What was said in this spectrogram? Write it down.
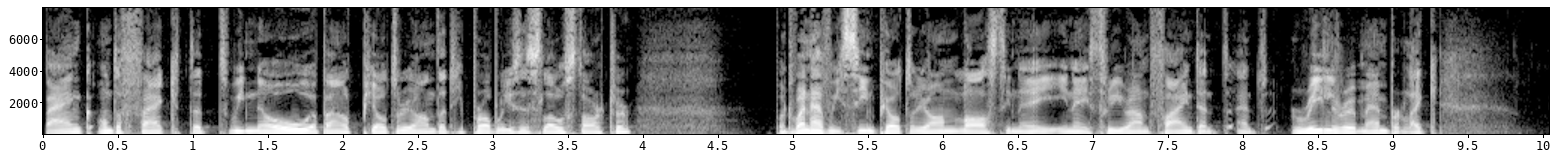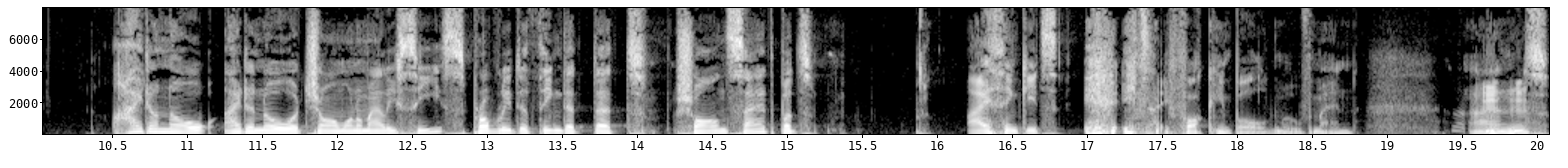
bank on the fact that we know about Piotr Yan that he probably is a slow starter. But when have we seen Piotr Yan last in a in a three round fight and, and really remember like I don't know I don't know what Sean O'Malley sees. Probably the thing that, that Sean said, but I think it's it's a fucking bold move, man. Mm-hmm. And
